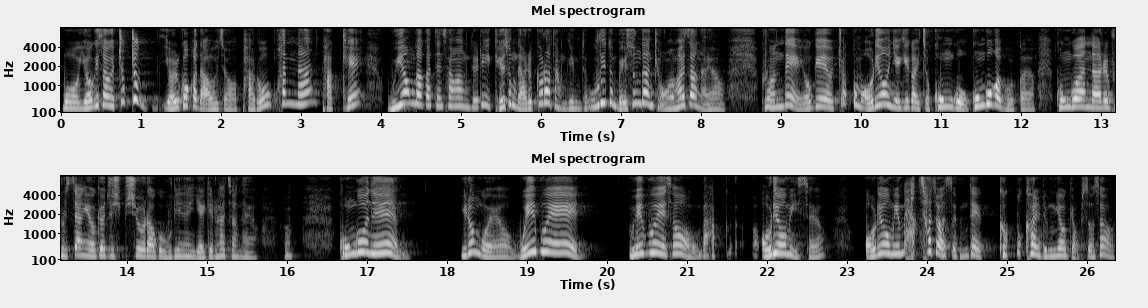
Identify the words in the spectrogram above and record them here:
뭐 여기서 쭉쭉 열거가 나오죠. 바로 환난, 박해, 위험과 같은 상황들이 계속 나를 끌어당깁니다. 우리도 매 순간 경험하잖아요. 그런데 여기에 조금 어려운 얘기가 있죠. 공고. 공고가 뭘까요? 공고한 나를 불쌍히 여겨주십시오 라고 우리는 얘기를 하잖아요. 어? 공고는 이런 거예요. 외부에 외부에서 막 어려움이 있어요. 어려움이 막 찾아왔어요. 근데 극복할 능력이 없어서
